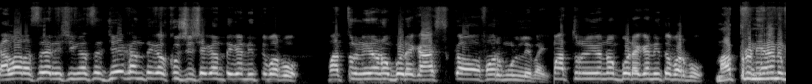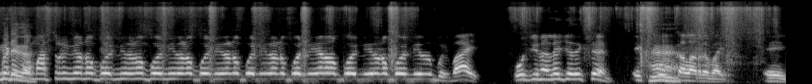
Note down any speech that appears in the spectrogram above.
কালার আছে রেশিং আছে যেখান থেকে খুশি সেখান থেকে নিতে পারব। মাত্র নিরানব্বই টাকা আজকে অফার মূল্যে ভাই। মাত্র নিরানব্বই টাকা নিতে পারব। মাত্র নিরানব্বই টাকা? মাত্র নিরানব্বই নিরানব্বই নিরানব্বই নিরানব্বই নিরানব্বই নিরানব্বই নিরানব্বই নিরানব্বই। ভাই অরিজিনাল এই যে দেখছেন এক্সপোর্ট কালার কালারে ভাই। এই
